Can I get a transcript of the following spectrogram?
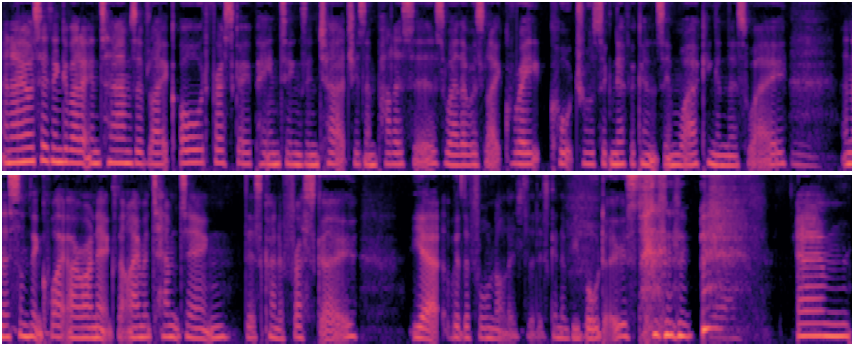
And I also think about it in terms of like old fresco paintings in churches and palaces where there was like great cultural significance in working in this way. Mm. And there's something quite ironic that I'm attempting this kind of fresco, yet with the full knowledge that it's going to be bulldozed. yeah. um,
